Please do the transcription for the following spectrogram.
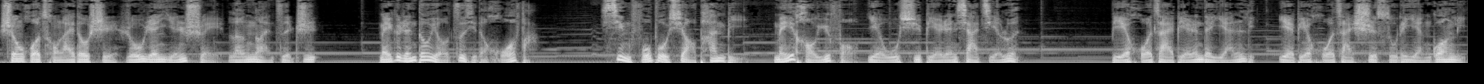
生活从来都是如人饮水，冷暖自知。每个人都有自己的活法，幸福不需要攀比。美好与否也无需别人下结论，别活在别人的眼里，也别活在世俗的眼光里，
